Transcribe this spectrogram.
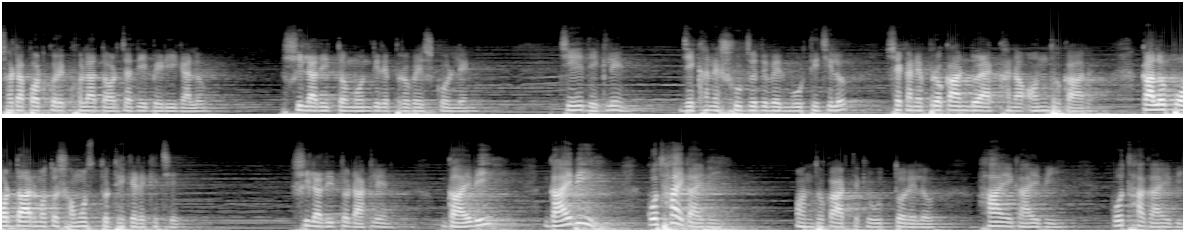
ঝটাপট করে খোলা দরজা দিয়ে বেরিয়ে গেল। শিলাদিত্য মন্দিরে প্রবেশ করলেন। চেয়ে দেখলেন, যেখানে সূর্যদেবের মূর্তি ছিল, সেখানে প্রকাণ্ড একখানা অন্ধকার, কালো পর্দার মতো সমস্ত ঢেকে রেখেছে। শিলাদিত্য ডাকলেন, গায়বি গায়বি, কোথায় গায়বি? অন্ধকার থেকে উত্তর এলো, হায় গায়বি কোথা গায়বি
